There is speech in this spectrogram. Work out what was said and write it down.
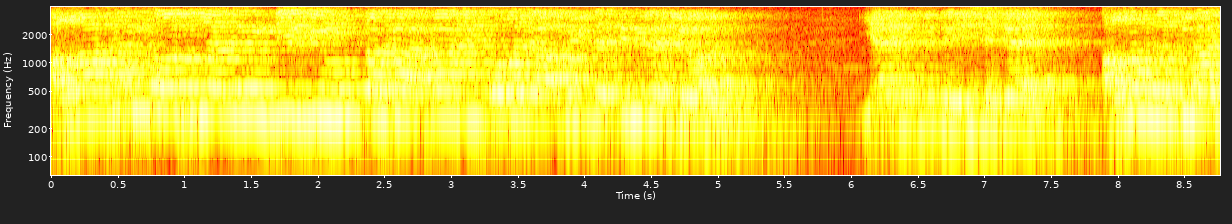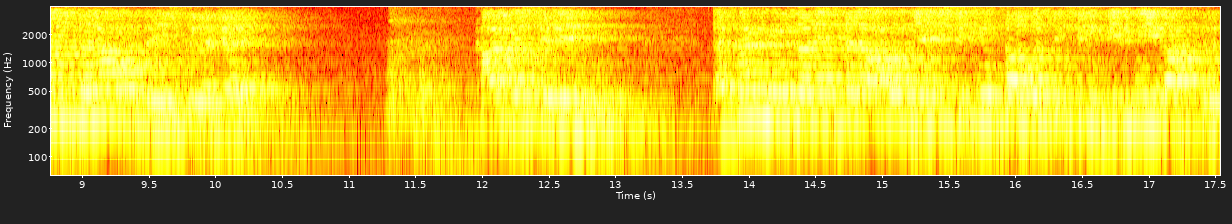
Allah'ın ordularının bir gün mutlaka galip olacağı müjdesini veriyor. Yeryüzü değişecek. Allah Resulü aleyhisselam değiştirecek. Kardeşlerim, Efendimiz Aleyhisselam'ın gelişi insanlık için bir milattır.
